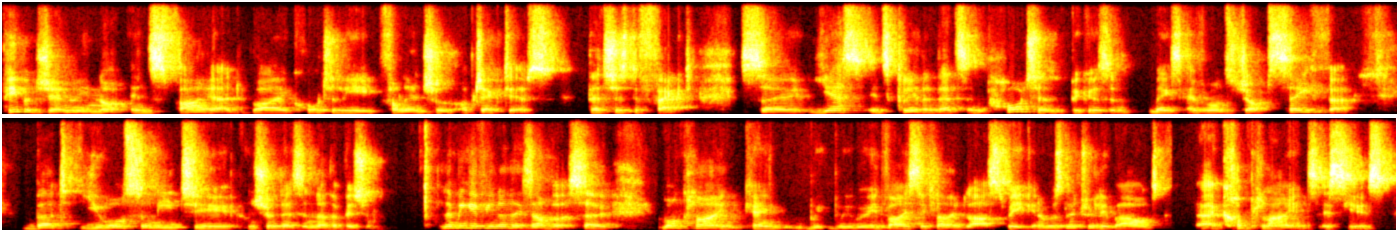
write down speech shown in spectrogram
people generally not inspired by quarterly financial objectives. That's just a fact. So, yes, it's clear that that's important because it makes everyone's job safer, but you also need to ensure there's another vision. Let me give you another example. So, one client came, we, we advised a client last week, and it was literally about uh, compliance issues.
